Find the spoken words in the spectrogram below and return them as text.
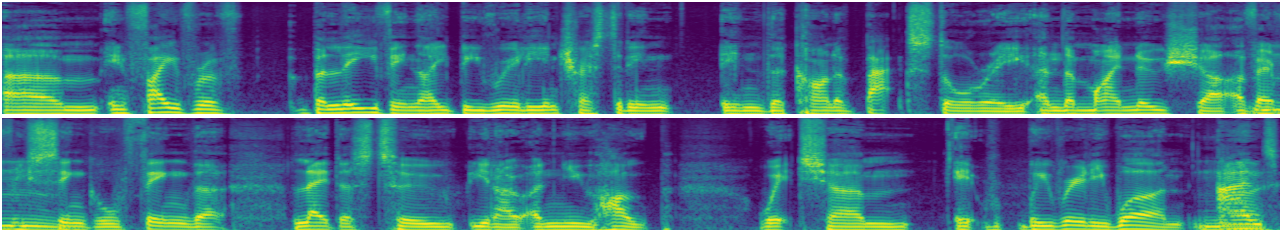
um, in favour of believing they'd be really interested in in the kind of backstory and the minutiae of every single thing that led us to you know a new hope which um, it we really weren't and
